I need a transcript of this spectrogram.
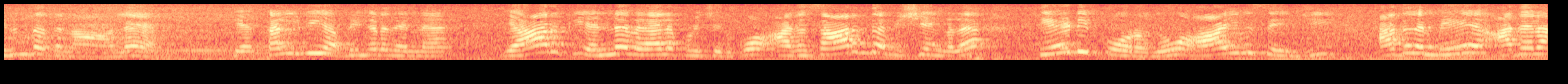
இருந்ததுனால கல்வி அப்படிங்கிறது என்ன? யாருக்கு என்ன வேலை பிடிச்சிருக்கோ அதை சார்ந்த விஷயங்களை தேடி போகிறதும் ஆய்வு செஞ்சு அதில் மே அதில்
